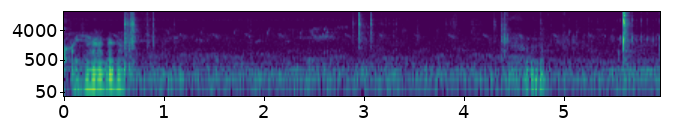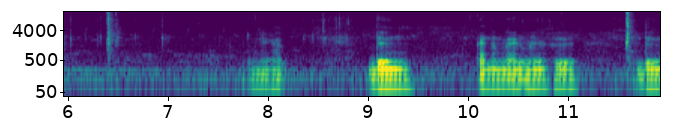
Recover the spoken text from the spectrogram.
ขออนุญาตนะครับ นะครับ ดึงการทำงานของมันก็คือ ดึง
